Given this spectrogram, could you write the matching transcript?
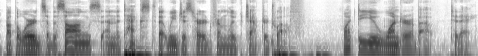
about the words of the songs and the text that we just heard from Luke chapter 12. What do you wonder about today?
